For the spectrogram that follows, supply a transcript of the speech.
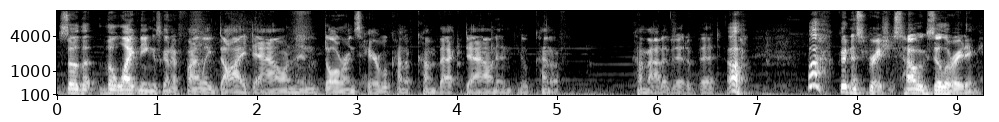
So the the lightning is gonna finally die down, and Dalrin's hair will kind of come back down, and he'll kind of come out of it a bit. Oh, oh goodness gracious, how exhilarating!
